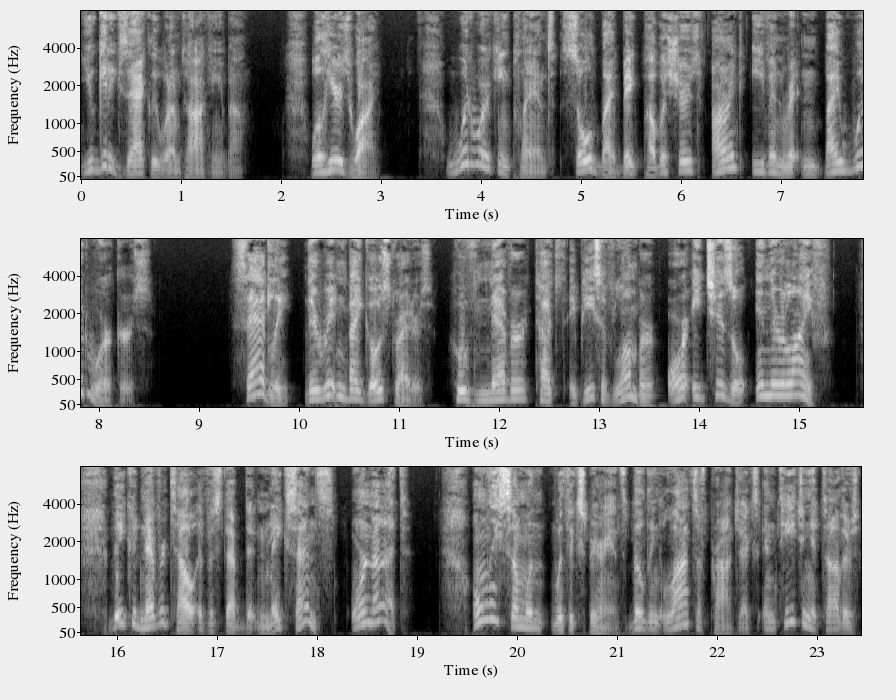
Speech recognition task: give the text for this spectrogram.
you get exactly what I'm talking about. Well, here's why. Woodworking plans sold by big publishers aren't even written by woodworkers. Sadly, they're written by ghostwriters who've never touched a piece of lumber or a chisel in their life. They could never tell if a step didn't make sense or not. Only someone with experience building lots of projects and teaching it to others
